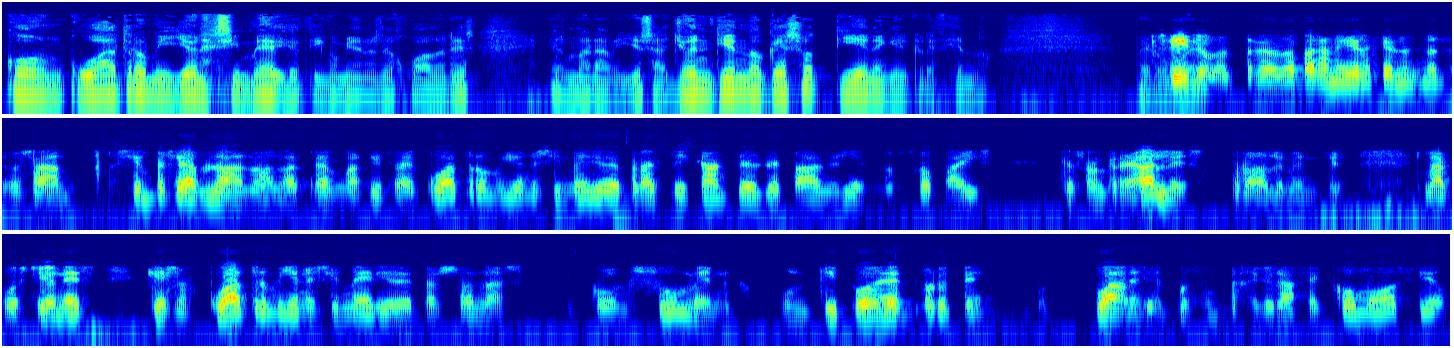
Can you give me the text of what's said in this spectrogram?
con cuatro millones y medio cinco millones de jugadores es maravillosa. Yo entiendo que eso tiene que ir creciendo sí, lo, pero lo que pasa, Miguel, es que o sea, siempre se habla, ¿no? La cifra de cuatro millones y medio de practicantes de pádel en nuestro país, que son reales, probablemente. La cuestión es que esos cuatro millones y medio de personas consumen un tipo de deporte, cuál es el porcentaje que lo hace como ocio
